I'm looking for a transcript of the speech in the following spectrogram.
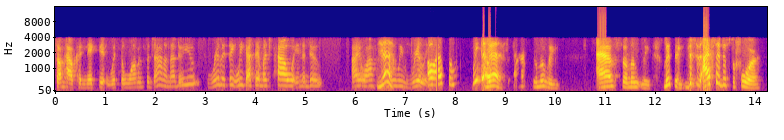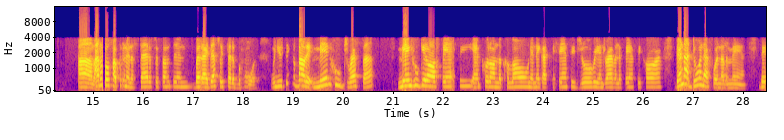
somehow connected with the woman's vagina. Now, do you really think we got that much power in the dude? Ayahuasca? Yes. Do we really? Oh, absolutely. We do. Yes, absolutely. Absolutely. Listen, this is I've said this before. Um, I don't know if I put it in a status or something, but I definitely said it before. When you think about it, men who dress up, men who get all fancy and put on the cologne and they got the fancy jewelry and driving a fancy car, they're not doing that for another man. They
